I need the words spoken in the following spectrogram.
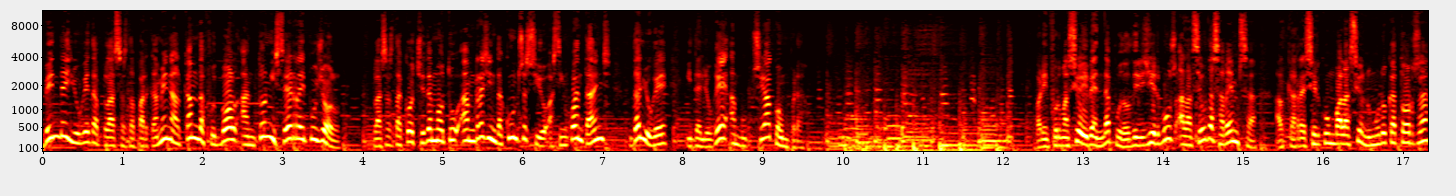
Venda i lloguer de places d'aparcament al camp de futbol Antoni Serra i Pujol. Places de cotxe i de moto amb règim de concessió a 50 anys, de lloguer i de lloguer amb opció a compra. Per informació i venda podeu dirigir-vos a la seu de Sabemsa, al carrer Circunvalació número 14,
